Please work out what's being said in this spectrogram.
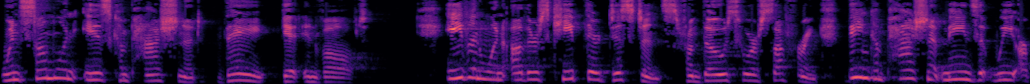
When someone is compassionate, they get involved. Even when others keep their distance from those who are suffering, being compassionate means that we are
